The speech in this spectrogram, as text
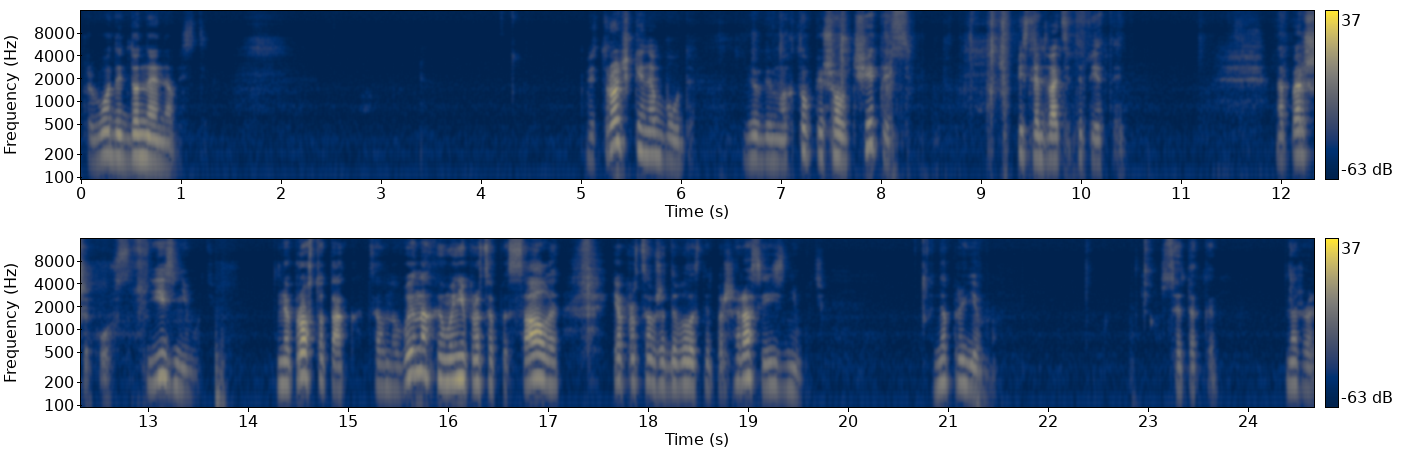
приводить до ненависті. Відстрочки не буде. Любимо, хто пішов вчитись після 25 на перший курс. Її знімуть. Не просто так. Це в новинах, і мені про це писали. Я про це вже дивилась не перший раз, її знімуть. Неприємно. Все таки. На жаль.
